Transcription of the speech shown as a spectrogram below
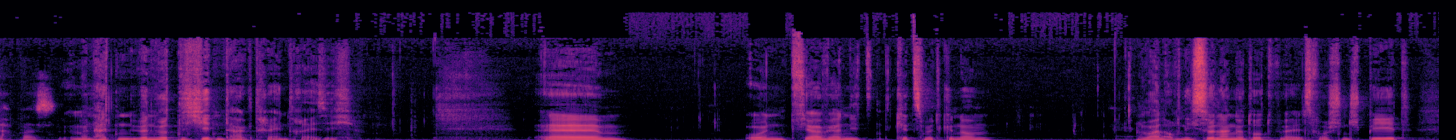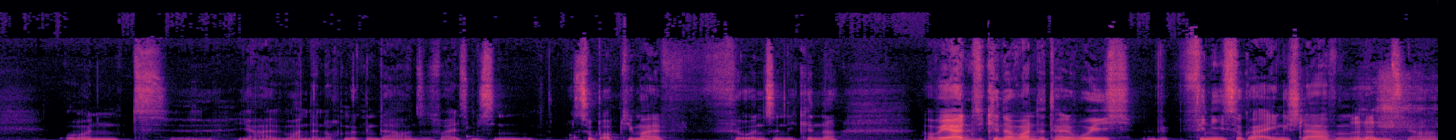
Ach was. Man, hat, man wird nicht jeden Tag 33. Ähm, und ja, wir hatten die Kids mitgenommen. Waren auch nicht so lange dort, weil es war schon spät. Und äh, ja, waren dann auch Mücken da und so. Das war jetzt ein bisschen suboptimal für uns und die Kinder. Aber ja, die Kinder waren total ruhig. Finny ist sogar eingeschlafen. und ja,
